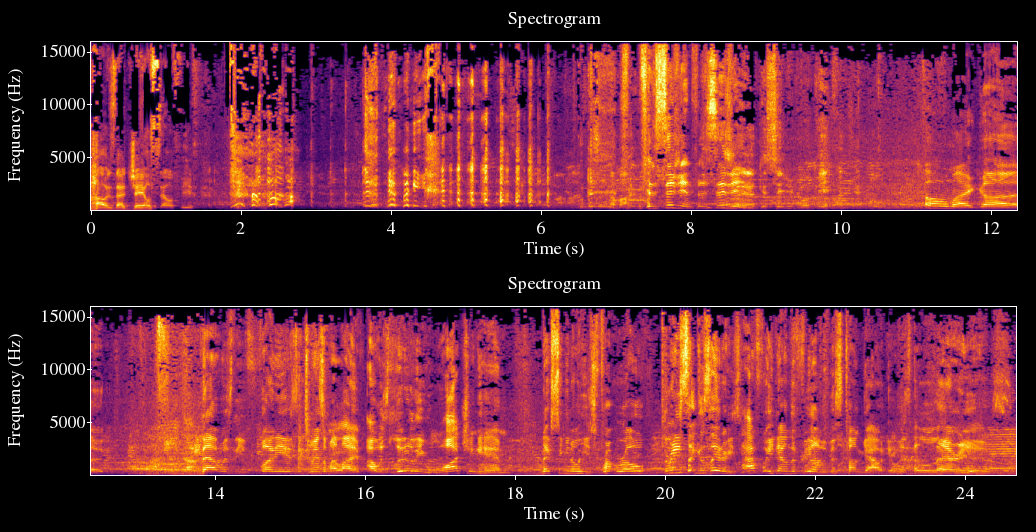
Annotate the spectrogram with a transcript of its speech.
How is that jail selfie? Precision, precision. Oh my god. That was the funniest experience of my life. I was literally watching him. Next thing you know, he's front row. Three seconds later, he's halfway down the field with his tongue out. It was hilarious.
